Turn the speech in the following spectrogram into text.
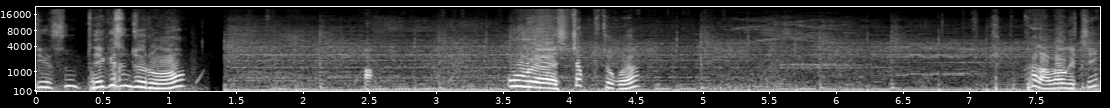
지금 순 되게 순조로워 아 오야 시작부터 저거야? 칼 날라오겠지?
